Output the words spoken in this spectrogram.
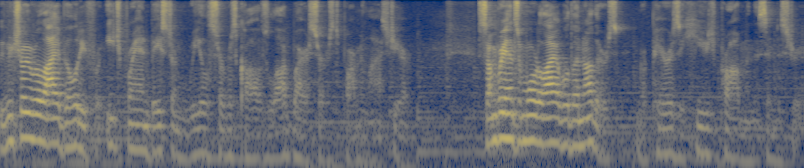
We even show you reliability for each brand based on real service calls logged by our service department last year. Some brands are more reliable than others, and repair is a huge problem in this industry.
